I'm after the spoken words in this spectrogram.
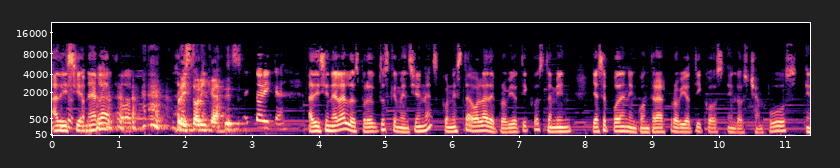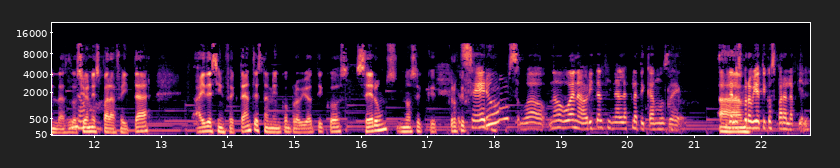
Adicional a... Prehistórica. Prehistórica. Adicional a los productos que mencionas, con esta ola de probióticos también ya se pueden encontrar probióticos en los champús, en las lociones No. para afeitar. Hay desinfectantes también con probióticos, serums, no sé qué, creo que Serums, wow. No, bueno, ahorita al final les platicamos de, de los ah, probióticos para la piel.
